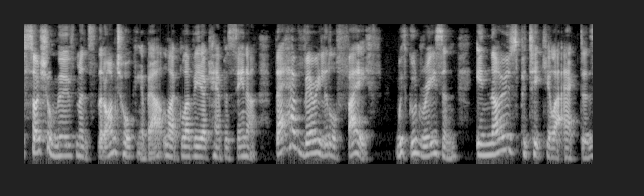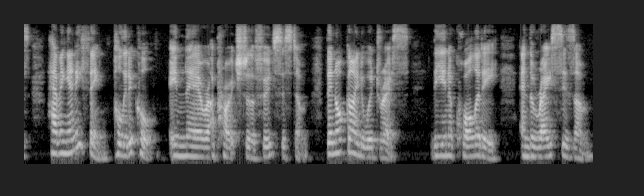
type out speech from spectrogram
social movements that I'm talking about, like La Via Campesina, they have very little faith with good reason, in those particular actors having anything political in their approach to the food system. They're not going to address the inequality and the racism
